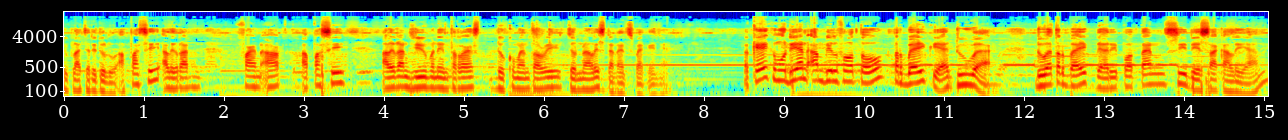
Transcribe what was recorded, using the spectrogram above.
Dipelajari dulu apa sih aliran fine art, apa sih aliran human interest, documentary, jurnalis dan lain sebagainya. Oke, kemudian ambil foto terbaik ya dua, dua terbaik dari potensi desa kalian.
